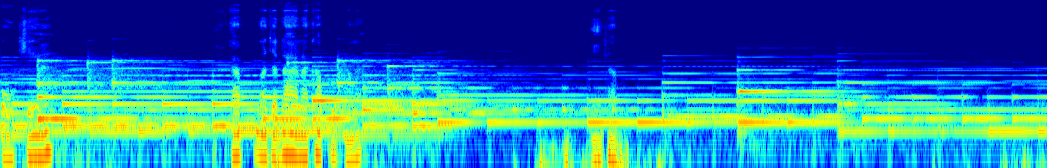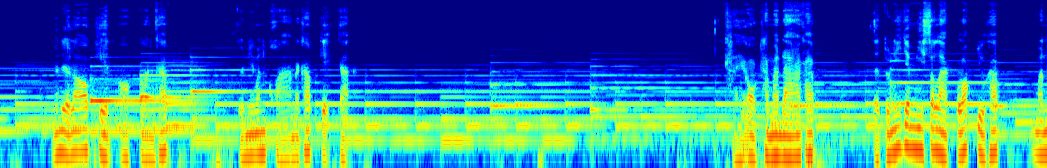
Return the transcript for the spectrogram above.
โอเคไหมครับน่าจะได้แล้วครับหลุดมาแล้วนี่ครับ งั้นเดี๋ยวเราเอาเพจออกก่อนครับ ตัวนี้มันขวางนะครับ เกะกะไขออกธรรมดาครับ แต่ตัวนี้จะมีสลักล็อกอยู่ครับ มัน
